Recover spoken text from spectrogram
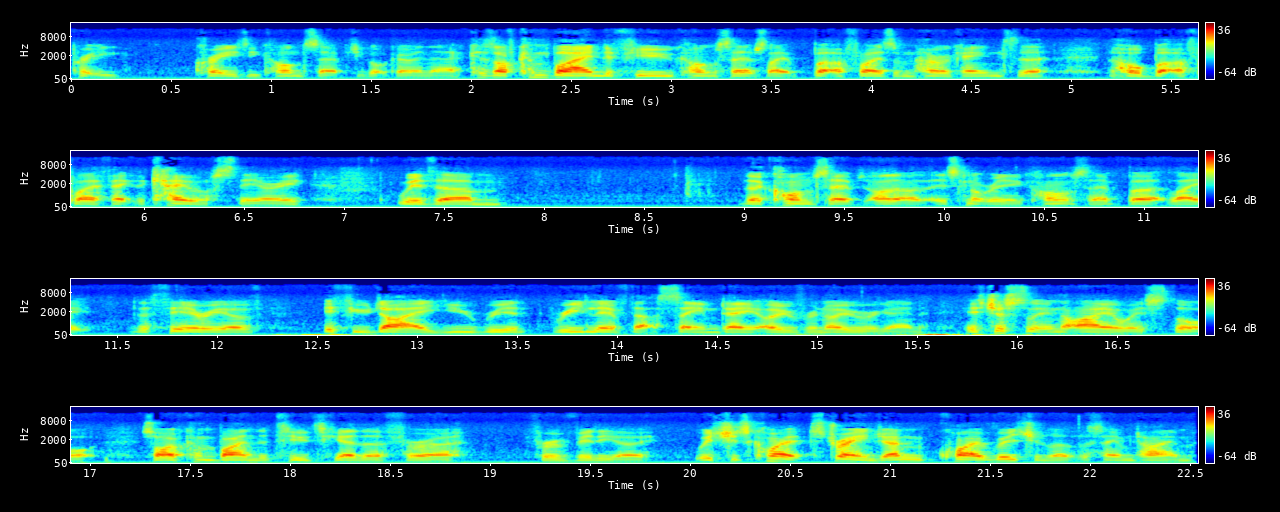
pretty crazy concept you got going there. Because I've combined a few concepts like butterflies and hurricanes, the the whole butterfly effect, the chaos theory, with um, the concept. Uh, it's not really a concept, but like the theory of if you die, you re- relive that same day over and over again. It's just something that I always thought. So I've combined the two together for a for a video, which is quite strange and quite original at the same time.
